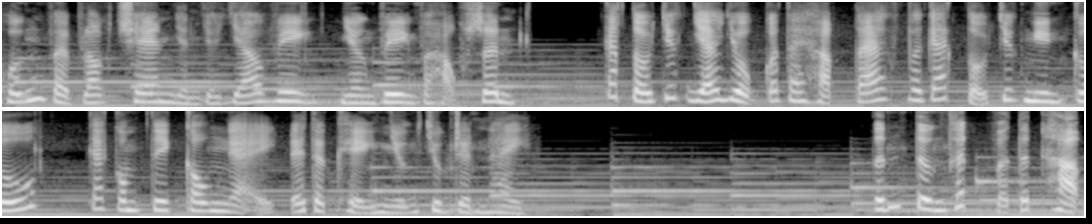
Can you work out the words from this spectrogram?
huấn về blockchain dành cho giáo viên, nhân viên và học sinh. Các tổ chức giáo dục có thể hợp tác với các tổ chức nghiên cứu, các công ty công nghệ để thực hiện những chương trình này. Tính tương thích và tích hợp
